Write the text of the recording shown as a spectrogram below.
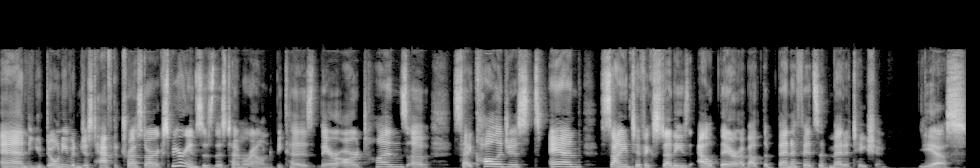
And you don't even just have to trust our experiences this time around because there are tons of psychologists and scientific studies out there about the benefits of meditation. Yes.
